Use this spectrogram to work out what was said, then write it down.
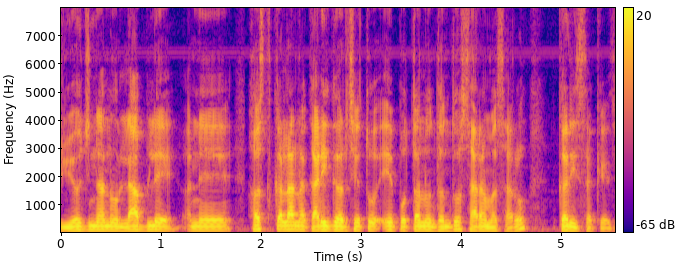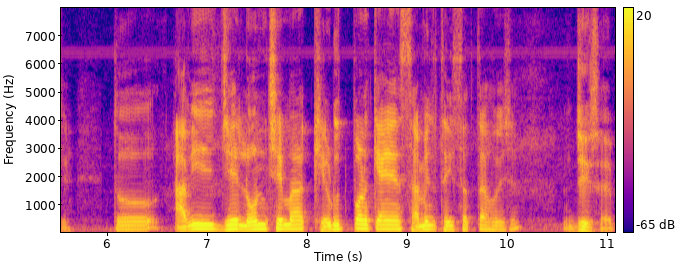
યોજનાનો લાભ લે અને હસ્તકલાના કારીગર છે તો એ પોતાનો ધંધો સારામાં સારો કરી શકે છે. તો આવી જે લોન છે એમાં ખેડૂત પણ ક્યાંય સામેલ થઈ શકતા હોય છે? જી સાહેબ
